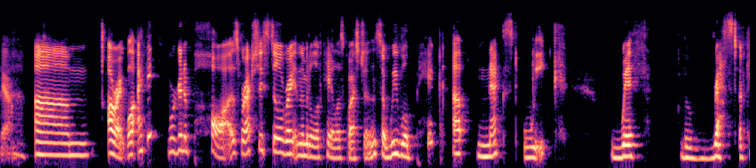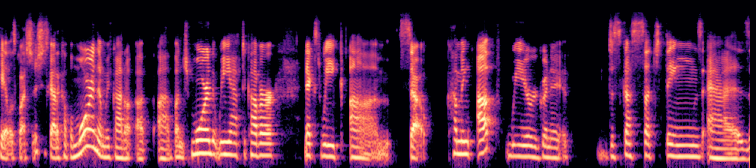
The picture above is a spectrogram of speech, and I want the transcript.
Yeah. Um, all right. Well, I think we're going to pause. We're actually still right in the middle of Kayla's questions. So we will pick up next week with the rest of Kayla's questions. She's got a couple more, and then we've got a, a, a bunch more that we have to cover next week. Um, so coming up, we are going to discuss such things as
